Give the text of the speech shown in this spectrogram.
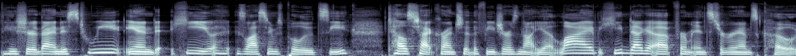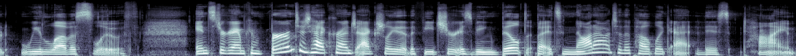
He shared that in his tweet, and he, his last name is Paluzzi, tells TechCrunch that the feature is not yet live. He dug it up from Instagram's code. We love a sleuth. Instagram confirmed to TechCrunch actually that the feature is being built, but it's not out to the public at this time.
